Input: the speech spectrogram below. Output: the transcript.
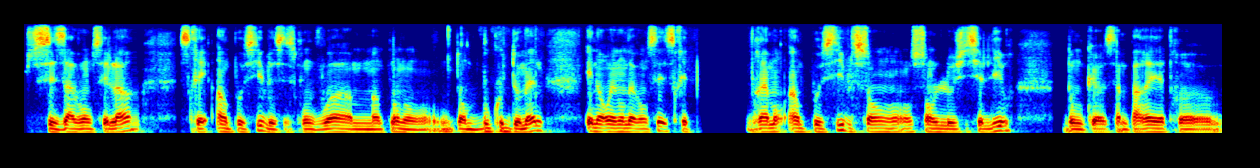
ces avancées-là seraient impossibles, et c'est ce qu'on voit maintenant dans, dans beaucoup de domaines. Énormément d'avancées seraient vraiment impossible sans, sans le logiciel libre. Donc euh, ça me paraît être euh,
